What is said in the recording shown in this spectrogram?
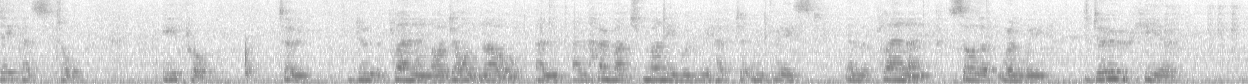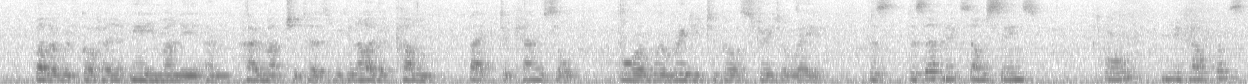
take us till April to do the planning, I don't know, and, and how much money would we have to invest in the planning so that when we do hear whether we've got any money and how much it is, we can either come back to council or we're ready to go straight away. Does, does that make some sense, Paul? Can you help us?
